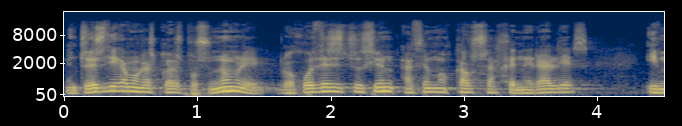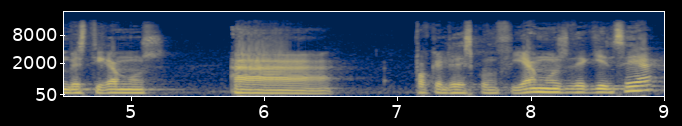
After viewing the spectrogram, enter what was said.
entonces digamos las cosas por su nombre. Los jueces de instrucción hacemos causas generales, investigamos porque le desconfiamos de quien sea,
